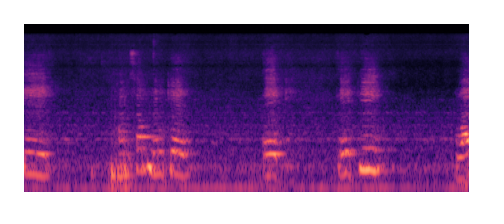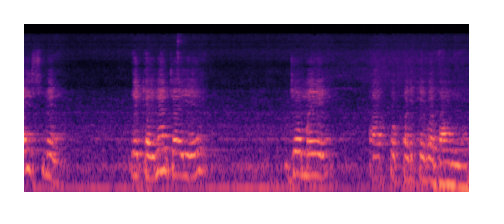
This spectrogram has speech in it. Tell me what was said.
कि हम सब मिलकर एक एक ही वॉइस में ये कहना चाहिए, जो मैं आपको पढ़ के बताऊँगा।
